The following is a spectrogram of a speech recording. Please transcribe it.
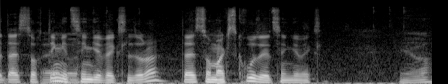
äh, da ist doch Ja, Ding aber- jetzt hingewechselt, oder? Da ist doch Max Kruse jetzt hingewechselt. Ja.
